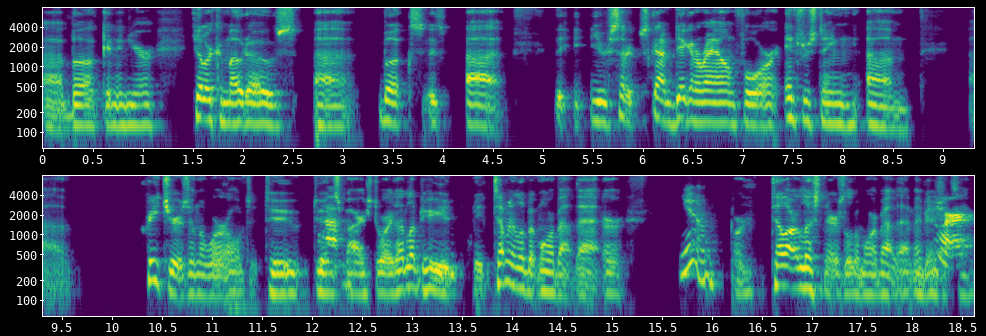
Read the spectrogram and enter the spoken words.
uh, book and in your killer komodos uh, books is uh, you're sort of kind of digging around for interesting um, uh, creatures in the world to to wow. inspire stories. I'd love to hear you tell me a little bit more about that, or yeah, or tell our listeners a little more about that. Maybe sure. I should say.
